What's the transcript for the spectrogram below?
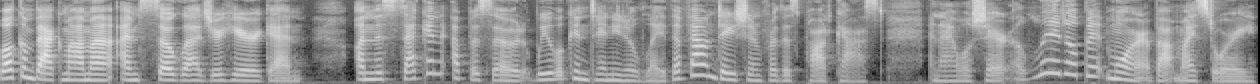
Welcome back, Mama. I'm so glad you're here again. On the second episode, we will continue to lay the foundation for this podcast, and I will share a little bit more about my story.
